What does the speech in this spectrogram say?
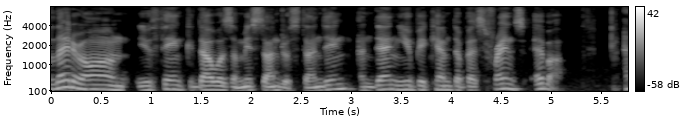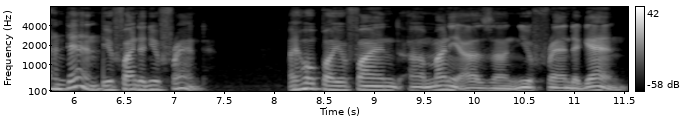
later on, you think that was a misunderstanding, and then you became the best friends ever and then you find a new friend. I hope uh, you find uh, money as a new friend again,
